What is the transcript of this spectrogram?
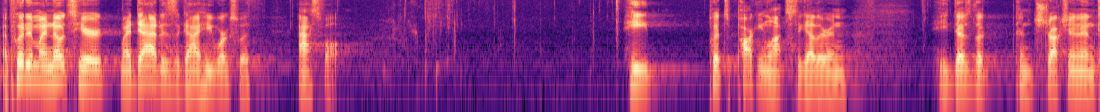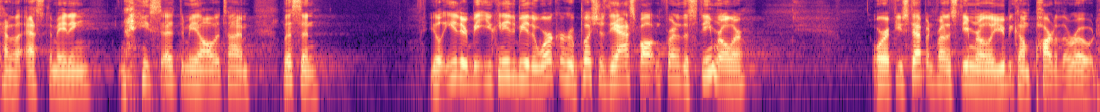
I put in my notes here my dad is the guy he works with asphalt. He puts parking lots together and he does the construction and kind of estimating, he said to me all the time, listen, you'll either be, you can either be the worker who pushes the asphalt in front of the steamroller, or if you step in front of the steamroller, you become part of the road.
